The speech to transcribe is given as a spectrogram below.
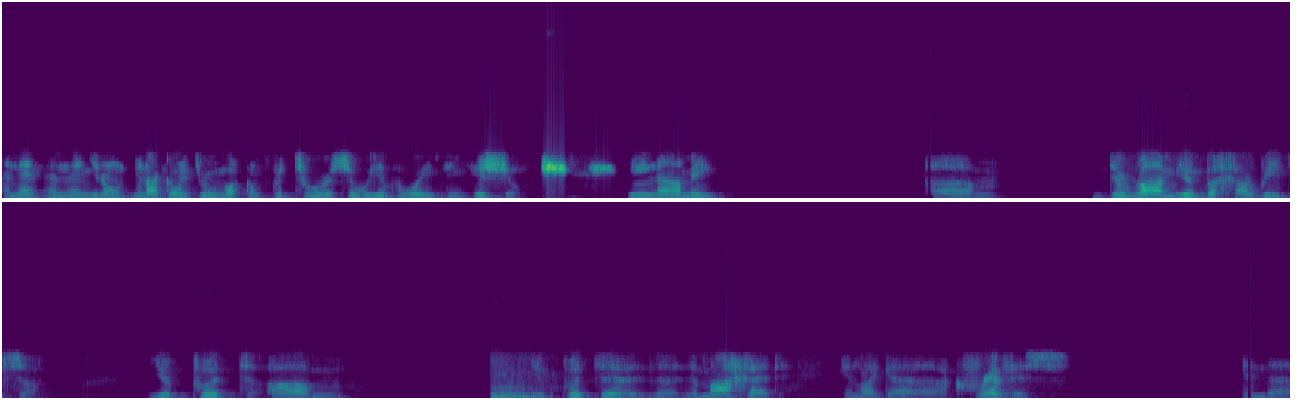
and then and then you don't you're not going through a makam patur, so we avoid the issue. Inami. Um, Diramya Becharitza. You put um, you put the, the, the machet in like a, a, crevice in the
